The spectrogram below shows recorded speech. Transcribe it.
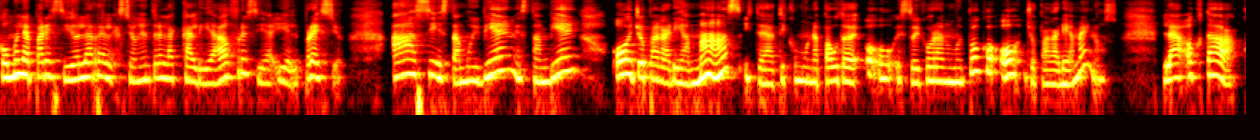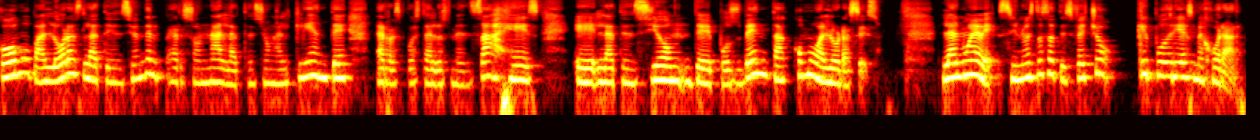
¿Cómo le ha parecido la relación entre la calidad ofrecida y el precio? Ah, sí, está muy bien, están bien, o yo pagaría más y te da a ti como una pauta de, oh, oh, estoy cobrando muy poco, o yo pagaría menos. La octava, ¿cómo valoras la atención del personal, la atención al cliente, la respuesta a los mensajes, eh, la atención de postventa? ¿Cómo valoras eso? La nueve, si no estás satisfecho, ¿Qué podrías mejorar?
